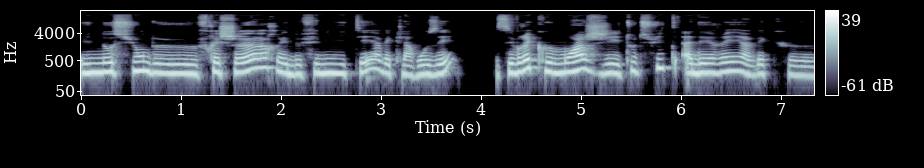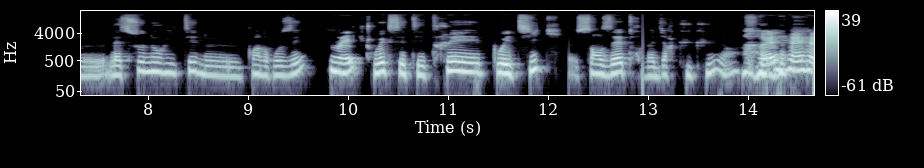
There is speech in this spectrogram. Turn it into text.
une notion de fraîcheur et de féminité avec la rosée. C'est vrai que moi j'ai tout de suite adhéré avec la sonorité de Point de Rosée oui. Je trouvais que c'était très poétique, sans être, on va dire, cucu. Hein.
